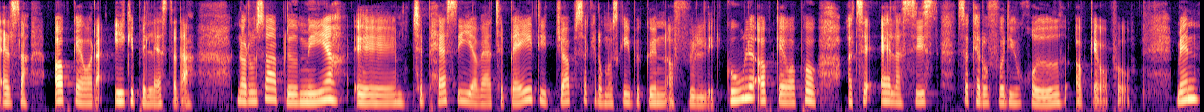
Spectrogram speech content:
altså opgaver, der ikke belaster dig. Når du så er blevet mere øh, tilpas i at være tilbage i dit job, så kan du måske begynde at fylde lidt gule opgaver på, og til allersidst, så kan du få de røde opgaver på. Men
